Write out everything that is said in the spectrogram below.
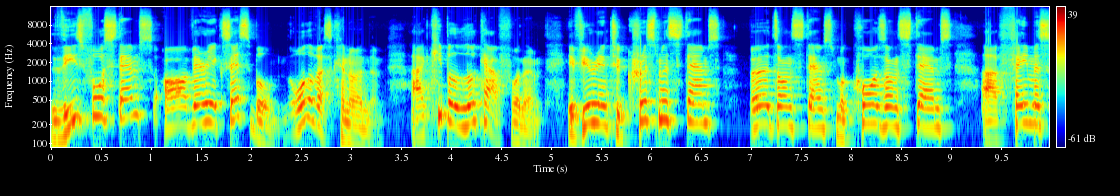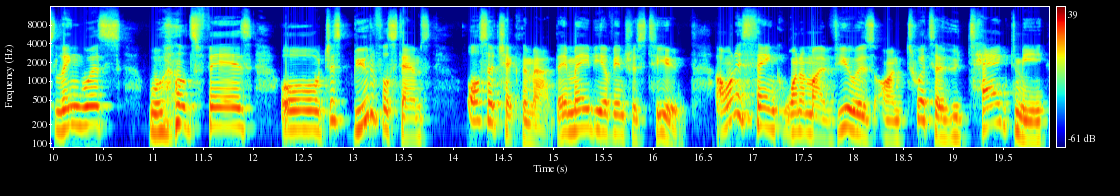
These four stamps are very accessible. All of us can own them. Uh, keep a lookout for them. If you're into Christmas stamps, birds on stamps, macaws on stamps, uh, famous linguists, world's fairs, or just beautiful stamps, also check them out. They may be of interest to you. I want to thank one of my viewers on Twitter who tagged me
